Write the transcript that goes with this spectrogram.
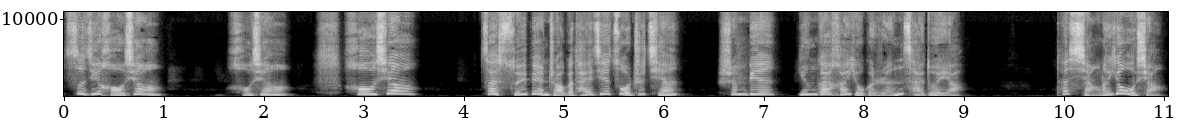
自己好像，好像，好像，在随便找个台阶坐之前，身边应该还有个人才对呀。他想了又想，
